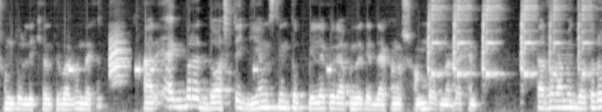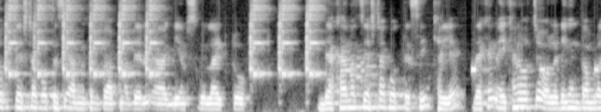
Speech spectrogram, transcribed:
সুন্দরলি খেলতে পারবেন, দেখেন। আর একবারে দশটি গেমস কিন্তু প্লে করে আপনাদেরকে দেখানো সম্ভব না, দেখেন। তারপর আমি যতটুকু চেষ্টা করতেছি, আমি কিন্তু আপনাদের গেমসগুলা একটু দেখানোর চেষ্টা করতেছি খেলে। দেখেন, এখানে হচ্ছে অলরেডি কিন্তু আমরা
